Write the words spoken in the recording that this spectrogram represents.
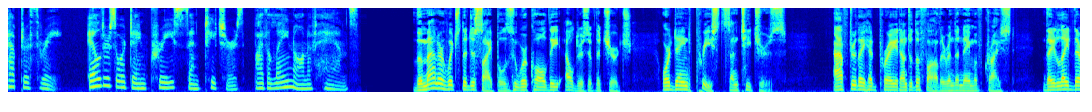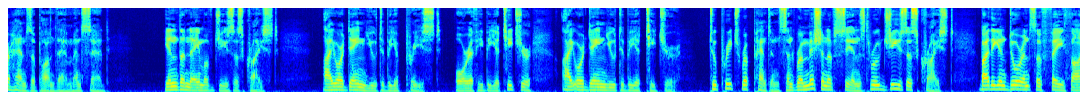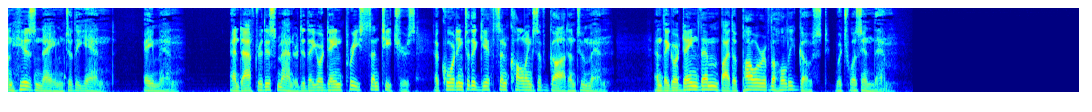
Chapter 3 Elders ordain priests and teachers by the laying on of hands. The manner which the disciples, who were called the elders of the church, ordained priests and teachers. After they had prayed unto the Father in the name of Christ, they laid their hands upon them and said, In the name of Jesus Christ, I ordain you to be a priest, or if he be a teacher, I ordain you to be a teacher, to preach repentance and remission of sins through Jesus Christ, by the endurance of faith on his name to the end. Amen. And after this manner did they ordain priests and teachers, according to the gifts and callings of God unto men. And they ordained them by the power of the Holy Ghost, which was in them.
